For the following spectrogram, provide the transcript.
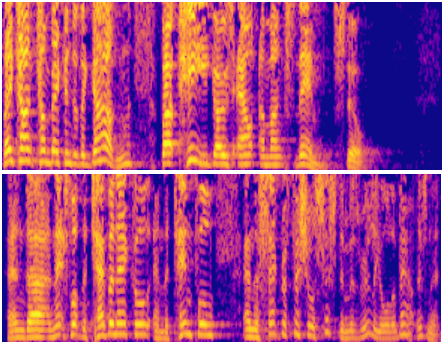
They can't come back into the garden, but he goes out amongst them still. And, uh, and that's what the tabernacle and the temple and the sacrificial system is really all about, isn't it?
